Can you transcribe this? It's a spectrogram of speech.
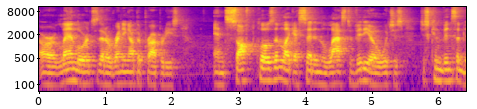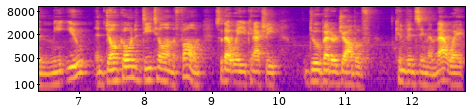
or landlords that are renting out their properties and soft close them, like I said in the last video, which is just convince them to meet you and don't go into detail on the phone so that way you can actually do a better job of convincing them that way.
